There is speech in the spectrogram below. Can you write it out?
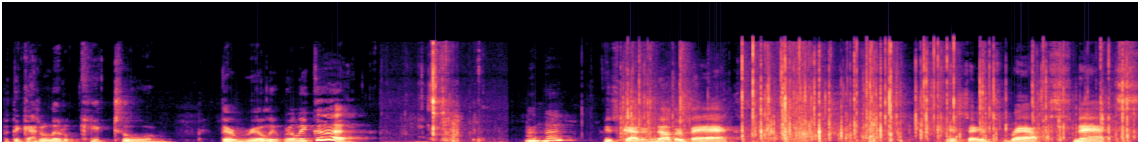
but they got a little kick to them. They're really, really good. Mm-hmm. He's got another bag. It says Rap Snacks.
